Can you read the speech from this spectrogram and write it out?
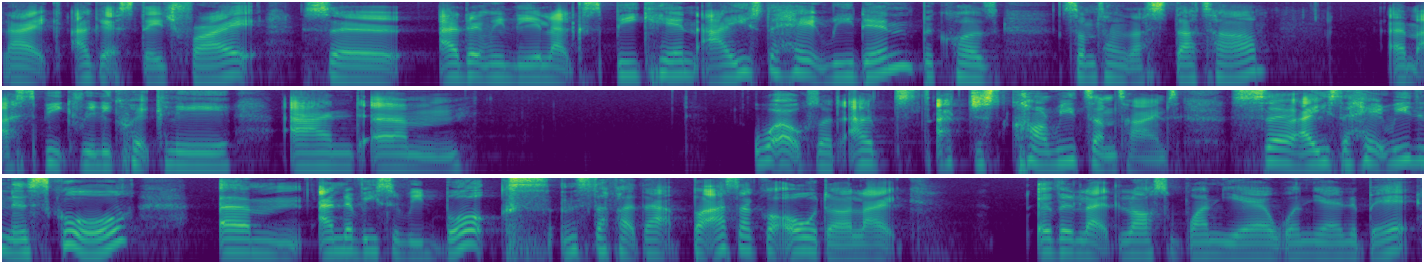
Like, I get stage fright. So, I don't really like speaking. I used to hate reading because sometimes I stutter. Um, I speak really quickly. And um, what else? I, I, just, can't read sometimes. So, I used to hate reading in school. Um, I never used to read books and stuff like that. But as I got older, like over like the last one year, one year and a bit,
